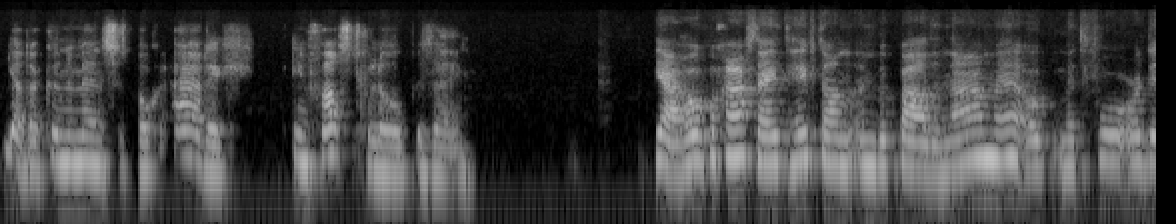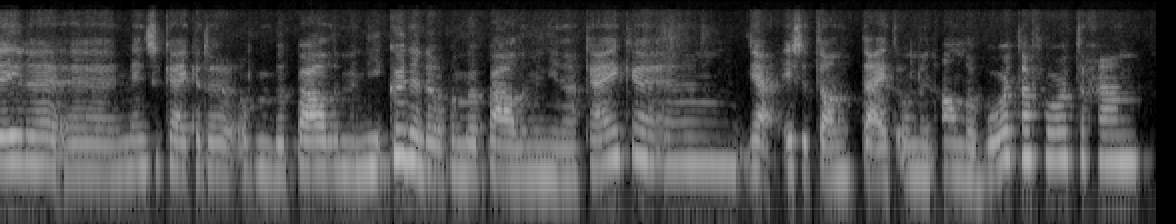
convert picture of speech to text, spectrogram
ja, daar kunnen mensen toch aardig in vastgelopen zijn. Ja, hoogbegaafdheid heeft dan een bepaalde naam, hè? ook met vooroordelen. Uh, mensen kijken er op een bepaalde manier, kunnen er op een bepaalde manier naar kijken. Uh, ja, is het dan tijd om een ander woord daarvoor te gaan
